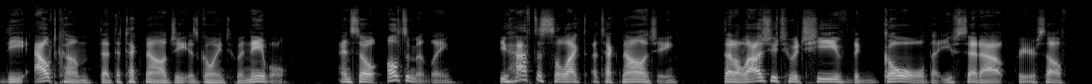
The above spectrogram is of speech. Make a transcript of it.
the outcome that the technology is going to enable. And so ultimately, you have to select a technology that allows you to achieve the goal that you set out for yourself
